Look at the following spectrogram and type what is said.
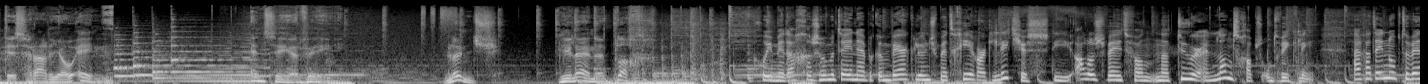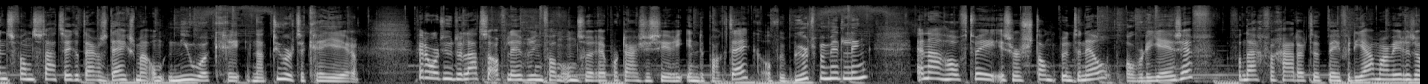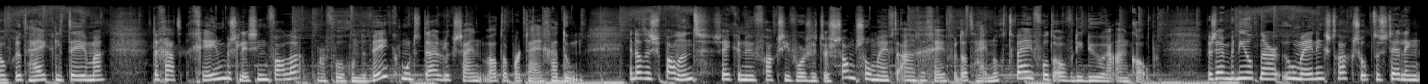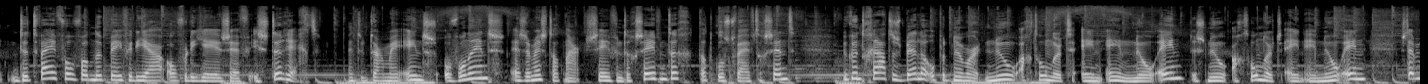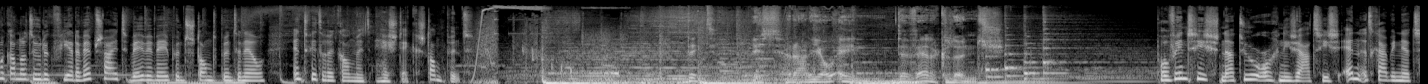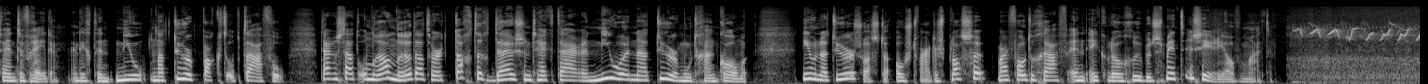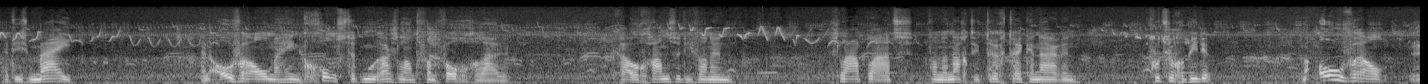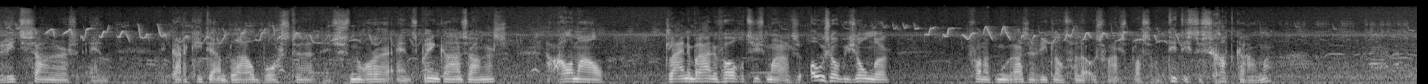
Dit is Radio 1. NCRV. Lunch. Helene Plag. Goedemiddag, zometeen heb ik een werklunch met Gerard Litjes... die alles weet van natuur- en landschapsontwikkeling. Hij gaat in op de wens van staatssecretaris Dijksma... om nieuwe natuur te creëren. Verder hoort u de laatste aflevering van onze reportageserie In de Praktijk... over buurtbemiddeling. En na half twee is er stand.nl over de JSF. Vandaag vergadert de PvdA maar weer eens over het heikele thema. Er gaat geen beslissing vallen, maar volgende week moet duidelijk zijn... wat de partij gaat doen. En dat is spannend, zeker nu fractievoorzitter Samsom heeft aangegeven... dat hij nog twijfelt over die dure aankoop. We zijn benieuwd naar uw mening straks op de stelling... de twijfel van de PvdA over de JSF is terecht. Bent u daarmee eens of oneens? SMS dat naar 7070, dat kost 50 cent. U kunt gratis bellen op het nummer 0800-1101, dus 0800-1101. Stemmen kan natuurlijk via de website www.stand.nl... en twitteren kan met hashtag standpunt. Dit is Radio 1, de werklunch. Provincies, natuurorganisaties en het kabinet zijn tevreden. Er ligt een nieuw natuurpact op tafel. Daarin staat onder andere dat er 80.000 hectare nieuwe natuur moet gaan komen. Nieuwe natuur, zoals de Oostvaardersplassen... waar fotograaf en ecoloog Ruben Smit een serie over maakte. Het is mei. En overal om me heen gonst het moerasland van de vogelgeluiden. Grauwe ganzen die van hun slaapplaats van de nacht weer terugtrekken naar hun voedselgebieden. Maar overal rietzangers en, en karakieten en blauwborsten en snorren en sprinkhaanzangers. Nou, allemaal kleine bruine vogeltjes, maar het is o zo bijzonder van het moeras- en rietland van de Oostvaardersplassen. Want dit is de schatkamer.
